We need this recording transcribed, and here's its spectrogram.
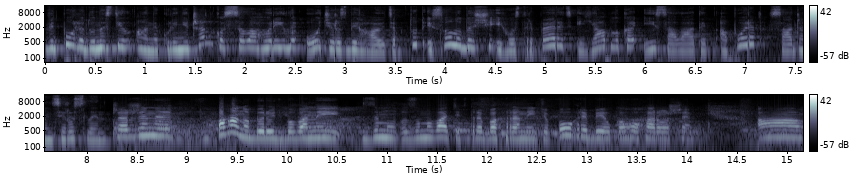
Від погляду на стіл Анни Кулініченко з села Горіли очі розбігаються. Тут і солодощі, і гострий перець, і яблука, і салати. А поряд саджанці рослин. Жаржини погано беруть, бо вони зиму, зимувати їх треба хранити у погребі, у кого хороше. А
